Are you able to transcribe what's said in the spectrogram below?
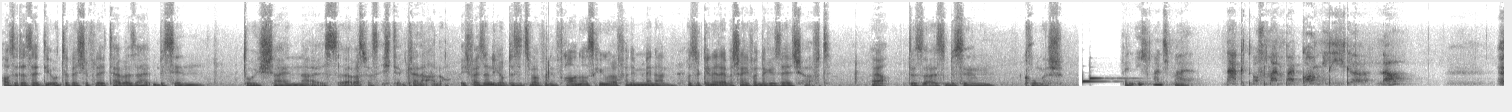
Außer, dass halt die Unterwäsche vielleicht teilweise halt ein bisschen durchscheinender ist, oder was weiß ich denn, keine Ahnung. Ich weiß noch nicht, ob das jetzt mal von den Frauen ausging oder von den Männern. Also generell wahrscheinlich von der Gesellschaft. Ja, das ist alles ein bisschen komisch. Wenn ich manchmal Balkon liege, na?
